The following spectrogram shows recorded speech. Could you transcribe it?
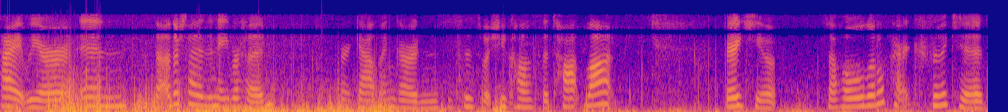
Alright, we are in the other side of the neighborhood for Gatlin Gardens. This is what she calls the tot lot. Very cute. It's a whole little park for the kids.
